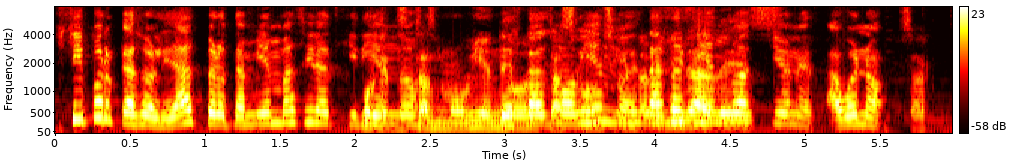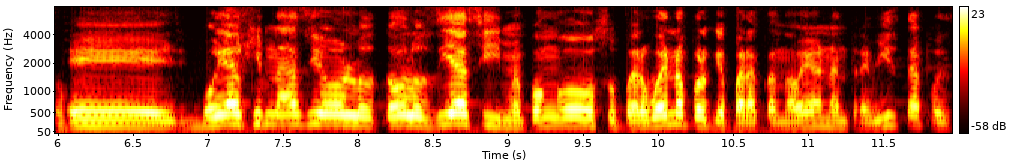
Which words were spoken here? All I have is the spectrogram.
sí por casualidad, pero también vas a ir Porque te adquiriendo, estás moviendo, te estás, estás moviendo, estás haciendo acciones. Ah, bueno, Exacto. eh, voy al gimnasio lo- todos los días y me pongo súper bueno porque para cuando vaya a una entrevista, pues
